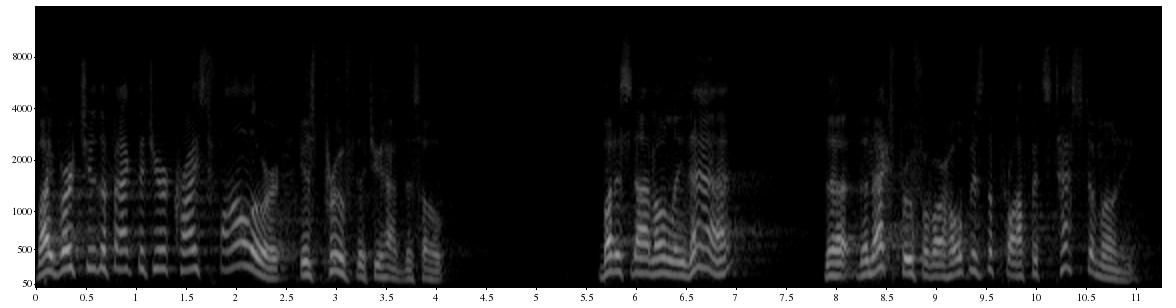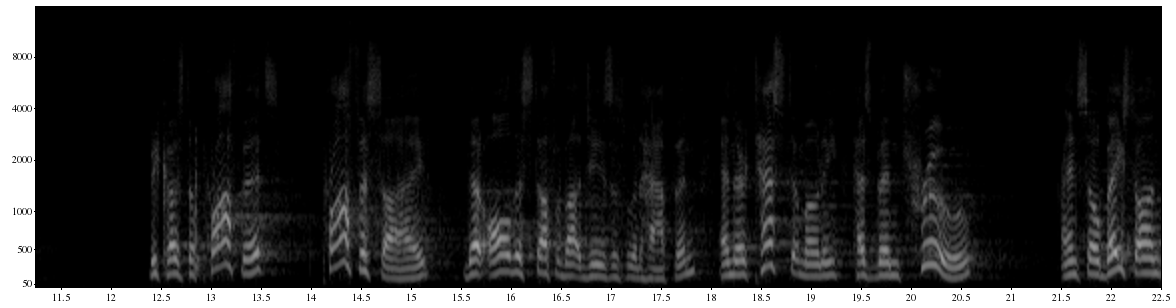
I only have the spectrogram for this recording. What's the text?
by virtue of the fact that you're a Christ follower, is proof that you have this hope. But it's not only that, the, the next proof of our hope is the prophet's testimony. Because the prophets prophesied that all this stuff about Jesus would happen, and their testimony has been true. And so, based on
